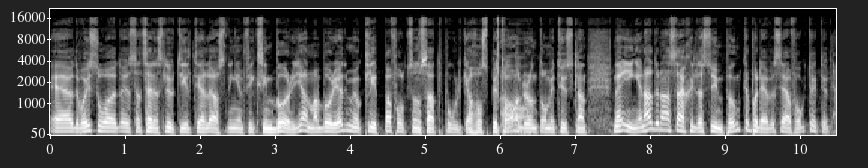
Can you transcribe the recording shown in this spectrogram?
Eh, det var ju så, eh, så att säga, den slutgiltiga lösningen fick sin början. Man började med att klippa folk som satt på olika hospital runt om i Tyskland. När ingen hade några särskilda synpunkter på det, vill säga folk tyckte, ja,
